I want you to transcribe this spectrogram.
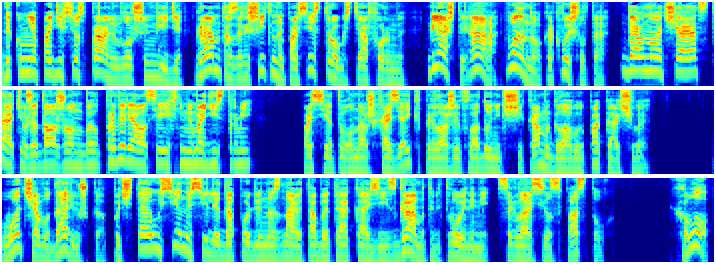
«Так у меня, пойди, все справлено в лучшем виде. Грамот разрешительный по всей строгости оформлены. Гляжь ты, а, вон оно, как вышло-то. Давно от чая отстать уже должен был, проверялся я ихними магистрами». Посетовал наша хозяйка, приложив ладони к щекам и головой покачивая. «Вот чего, Дарюшка, почитай, усе на селе доподлинно знают об этой оказии с грамотами твойными», — согласился пастух. Хлоп.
